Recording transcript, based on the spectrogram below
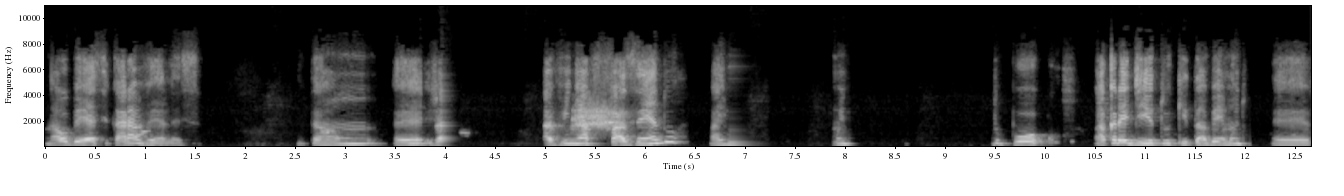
na UBS Caravelas. Então, é, já vinha fazendo, mas muito pouco. Acredito que também muito é,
